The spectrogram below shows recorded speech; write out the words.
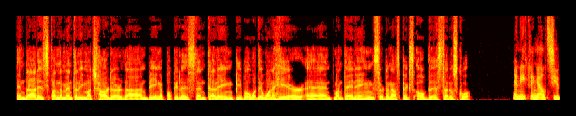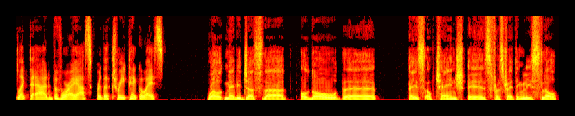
And that is fundamentally much harder than being a populist and telling people what they want to hear and maintaining certain aspects of the status quo. Anything else you'd like to add before I ask for the three takeaways? Well, maybe just that although the pace of change is frustratingly slow,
